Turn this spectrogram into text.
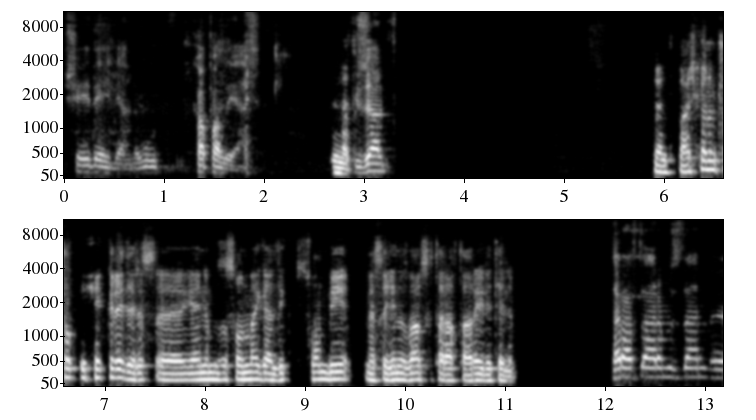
şey değil yani. Bu kapalı yani. Evet. Güzel Evet, başkanım çok teşekkür ederiz. Ee, yayınımızın sonuna geldik. Son bir mesajınız varsa taraftara iletelim. Taraftarımızdan e,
